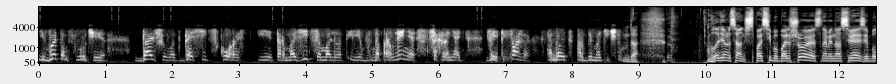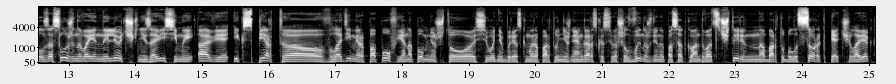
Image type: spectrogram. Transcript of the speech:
И в этом случае дальше вот гасить скорость и тормозить самолет, и направление сохранять для экипажа становится проблематичным. Да. Владимир Александрович, спасибо большое. С нами на связи был заслуженный военный летчик, независимый авиаэксперт э, Владимир Попов. Я напомню, что сегодня в Бурятском аэропорту Нижнеангарска совершил вынужденную посадку Ан-24. На борту было 45 человек.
